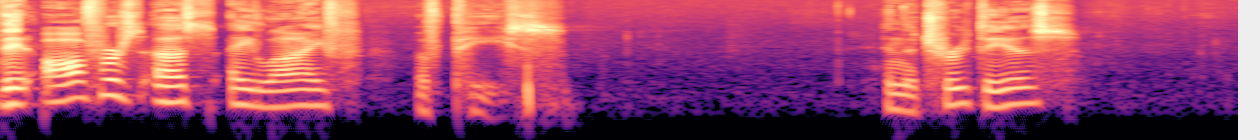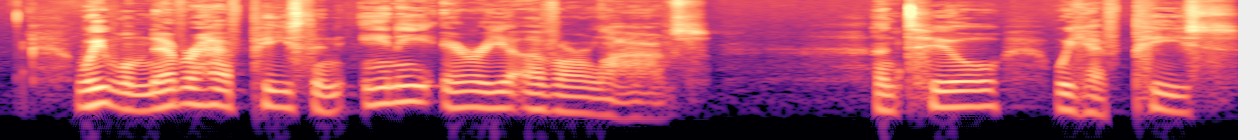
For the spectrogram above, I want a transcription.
that offers us a life of peace. And the truth is, we will never have peace in any area of our lives until we have peace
